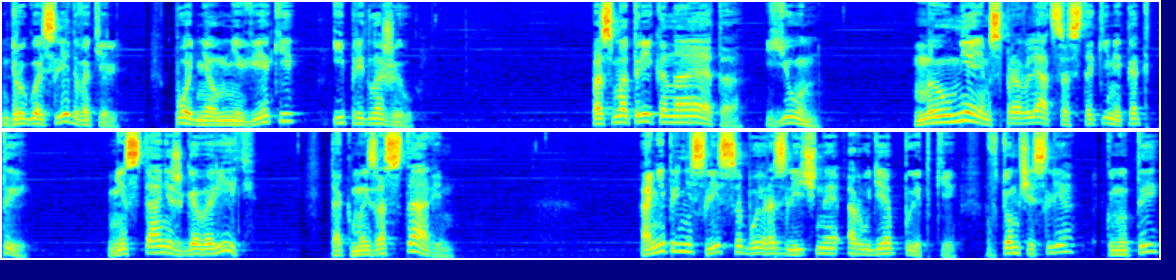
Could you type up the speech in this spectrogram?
Другой следователь поднял мне веки и предложил, «Посмотри-ка на это, Юн! Мы умеем справляться с такими, как ты. Не станешь говорить, так мы заставим». Они принесли с собой различные орудия пытки, в том числе кнуты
